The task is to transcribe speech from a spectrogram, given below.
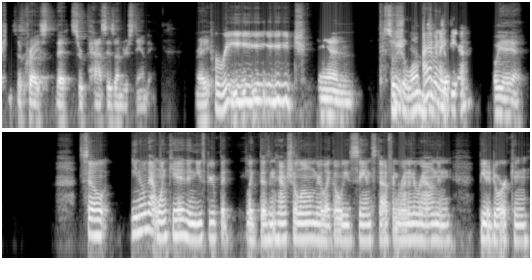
peace of Christ that surpasses understanding, right? Preach. And so Hey, shalom. I have an just- idea. Oh, yeah, yeah. So you know that one kid in youth group that like doesn't have shalom. They're like always saying stuff and running around and being a dork and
